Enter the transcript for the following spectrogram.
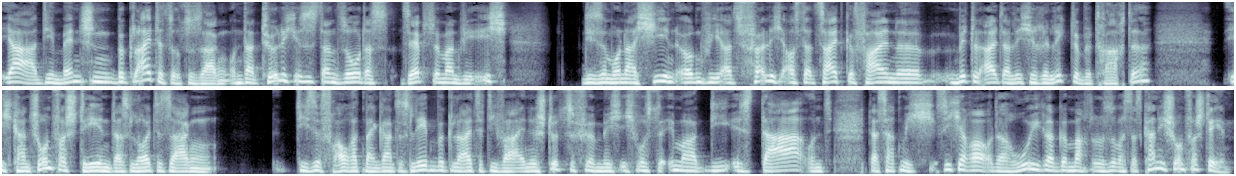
ja, die Menschen begleitet sozusagen. Und natürlich ist es dann so, dass selbst wenn man wie ich diese Monarchien irgendwie als völlig aus der Zeit gefallene mittelalterliche Relikte betrachte, ich kann schon verstehen, dass Leute sagen, diese Frau hat mein ganzes Leben begleitet, die war eine Stütze für mich. Ich wusste immer, die ist da und das hat mich sicherer oder ruhiger gemacht oder sowas. Das kann ich schon verstehen.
